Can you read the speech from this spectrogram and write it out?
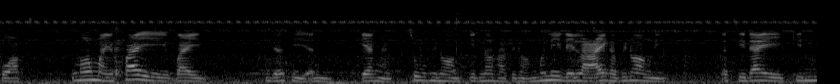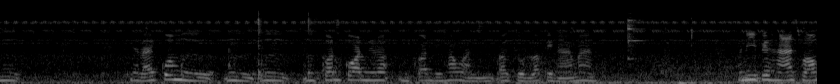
ปอกหน่อใหม่ไฟใบเดี๋ยวสิอันแกงให้สู้พี่น้องกินเนาะค่ะพี่น้องมื้อนี้ได้หลายค่ะพี่น้องนี่ก็สิได้กินได้หลายกว่ามือมือมือมือก้อนๆนี่เนาะมือก้อนที่เฮาวันเอาจนเราไปหามา วันนี้ไปหาสอง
